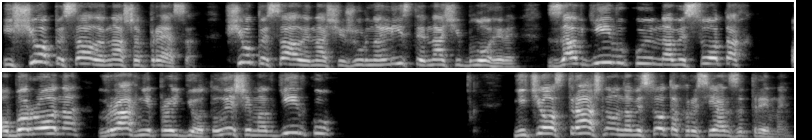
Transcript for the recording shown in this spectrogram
І що писала наша преса? Що писали наші журналісти, наші блогери? За Авдіївкою на висотах оборона враг не пройде. Лишимо Авдіївку, нічого страшного на висотах росіян затримаємо.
